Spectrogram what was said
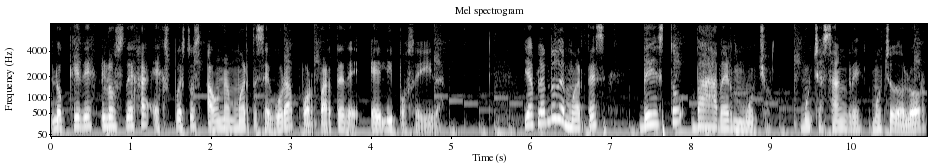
lo que los deja expuestos a una muerte segura por parte de Ellie poseída. Y hablando de muertes, de esto va a haber mucho, mucha sangre, mucho dolor,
